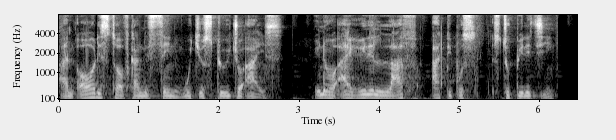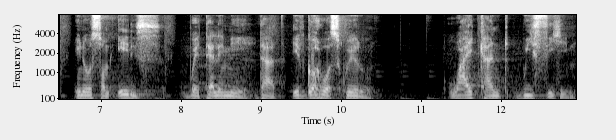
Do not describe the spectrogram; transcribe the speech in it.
And all this stuff can be seen with your spiritual eyes. You know, I really laugh at people's stupidity. You know, some 80s were telling me that if God was Squirrel, why can't we see him?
